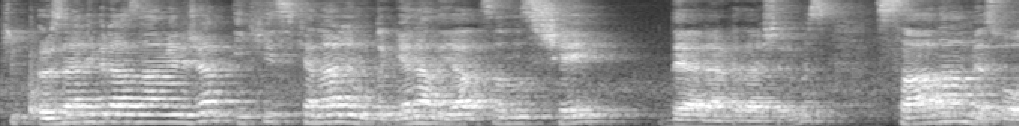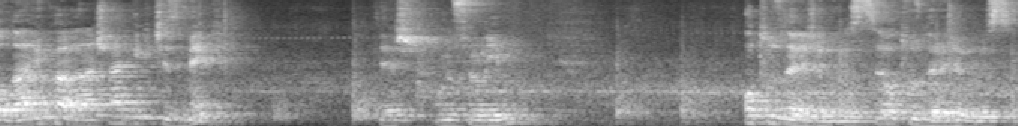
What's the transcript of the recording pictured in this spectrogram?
Şimdi özelliği birazdan vereceğim. İkiz kenar yamukta genelde yaptığımız şey değerli arkadaşlarımız sağdan ve soldan yukarıdan aşağı dik çizmektir. Onu söyleyeyim. 30 derece burası, 30 derece burası.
